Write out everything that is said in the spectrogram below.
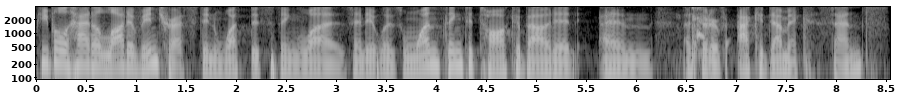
people had a lot of interest in what this thing was. And it was one thing to talk about it in a sort of academic sense,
